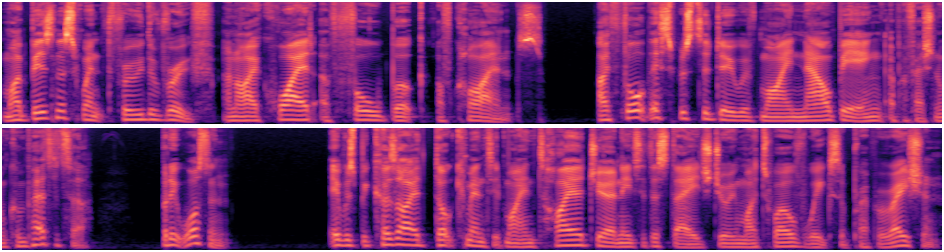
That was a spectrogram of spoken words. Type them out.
My business went through the roof and I acquired a full book of clients. I thought this was to do with my now being a professional competitor, but it wasn't. It was because I had documented my entire journey to the stage during my 12 weeks of preparation.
